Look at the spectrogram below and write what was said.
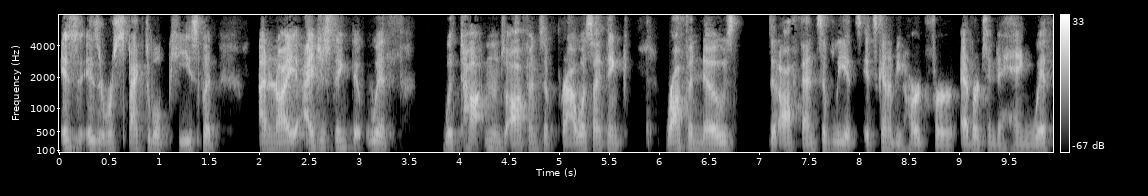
is is a respectable piece, but I don't know. I, I just think that with with Tottenham's offensive prowess, I think Rafa knows that offensively it's it's going to be hard for Everton to hang with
